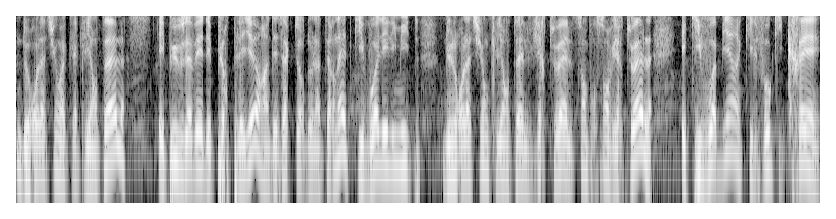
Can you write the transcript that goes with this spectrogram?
de relations avec la clientèle. Et puis vous avez des pure players, hein, des acteurs de l'Internet qui voient les limites d'une relation clientèle virtuelle, 100% virtuelle, et qui voient bien qu'il faut qu'ils créent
